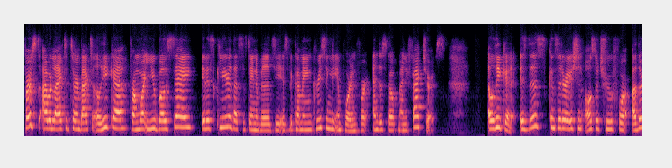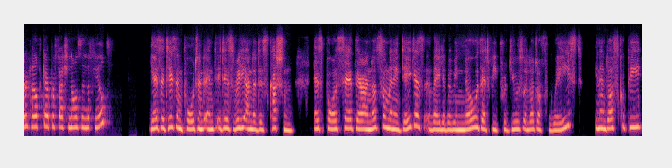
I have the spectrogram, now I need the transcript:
First, I would like to turn back to Ulrike. From what you both say, it is clear that sustainability is becoming increasingly important for endoscope manufacturers. Ulrike, is this consideration also true for other healthcare professionals in the field? Yes, it is important and it is really under discussion. As Paul said, there are not so many data available. We know that we produce a lot of waste in endoscopy.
